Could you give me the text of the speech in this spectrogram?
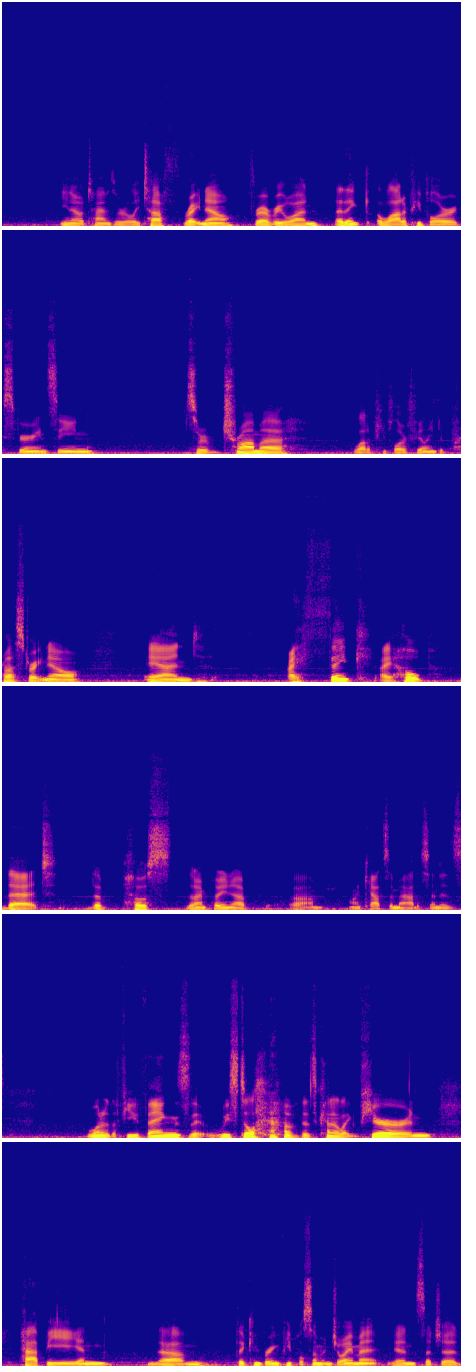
you know, times are really tough right now for everyone. I think a lot of people are experiencing sort of trauma. A lot of people are feeling depressed right now. And I think, I hope that the posts that I'm putting up um, on Cats of Madison is one of the few things that we still have that's kind of like pure and happy and um, that can bring people some enjoyment in such a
